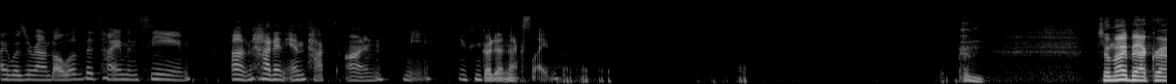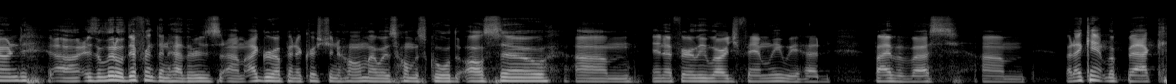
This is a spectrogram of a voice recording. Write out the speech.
I was around all of the time and seeing um, had an impact on me. You can go to the next slide. So, my background uh, is a little different than Heather's. Um, I grew up in a Christian home. I was homeschooled also um, in a fairly large family. We had five of us. Um, but I can't look back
